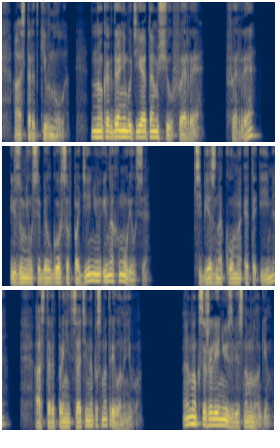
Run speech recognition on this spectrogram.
— Астерет кивнула. «Но когда-нибудь я отомщу Ферре». «Ферре?» — изумился Белгор совпадению и нахмурился. «Тебе знакомо это имя?» Астерет проницательно посмотрела на него. «Оно, к сожалению, известно многим.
